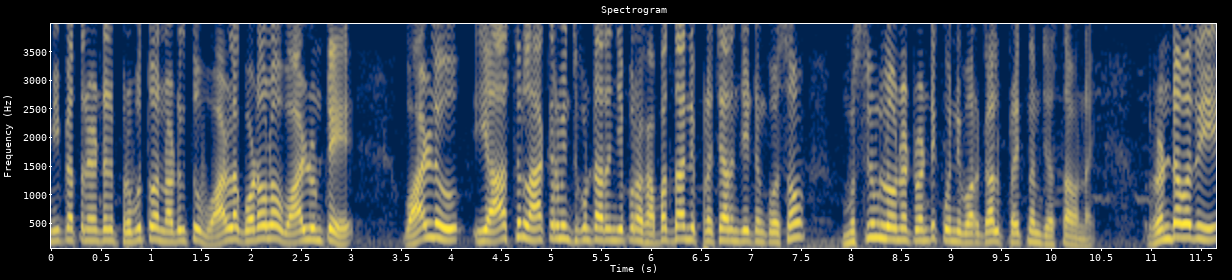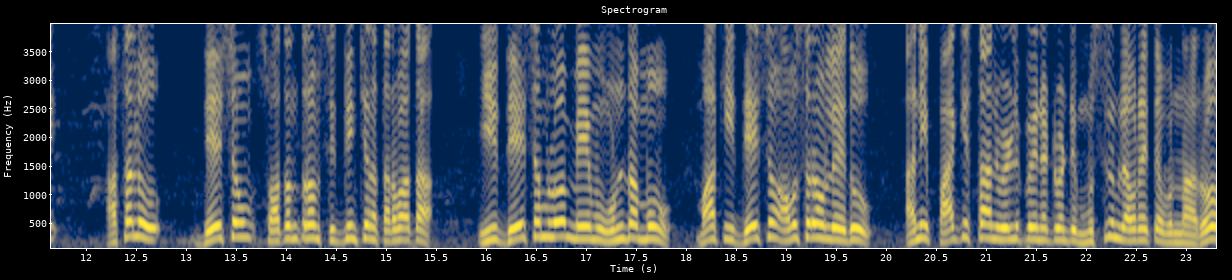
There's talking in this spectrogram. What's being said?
మీ పెత్తనం ఏంటని ప్రభుత్వాన్ని అడుగుతూ వాళ్ళ గొడవలో వాళ్ళుంటే వాళ్ళు ఈ ఆస్తులను ఆక్రమించుకుంటారని చెప్పిన ఒక అబద్ధాన్ని ప్రచారం చేయడం కోసం ముస్లింలో ఉన్నటువంటి కొన్ని వర్గాలు ప్రయత్నం చేస్తూ ఉన్నాయి. రెండవది అసలు దేశం స్వాతంత్రం సిద్ధించిన తర్వాత ఈ దేశంలో మేము ఉండము మాకు ఈ దేశం అవసరం లేదు అని పాకిస్తాన్ వెళ్ళిపోయినటువంటి ముస్లింలు ఎవరైతే ఉన్నారో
